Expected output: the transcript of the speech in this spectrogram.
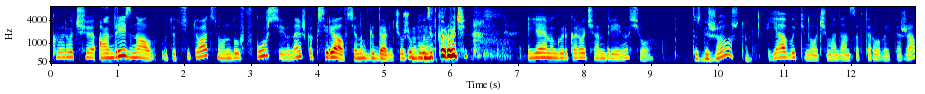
короче, а Андрей знал вот эту ситуацию, он был в курсе, знаешь, как сериал, все наблюдали, что же будет, короче. И я ему говорю, короче, Андрей, ну все. Ты сбежала, что ли? Я выкинула чемодан со второго этажа,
